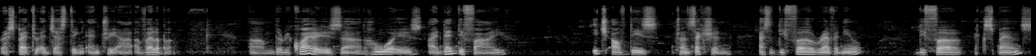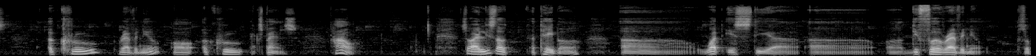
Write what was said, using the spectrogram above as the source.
respect to adjusting entry are available. Um, the require is uh, the homework is identify each of these transaction as a defer revenue, defer expense, accrue revenue or accrue expense. How? So I list out a table. Uh, what is the uh, uh, uh defer revenue? So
